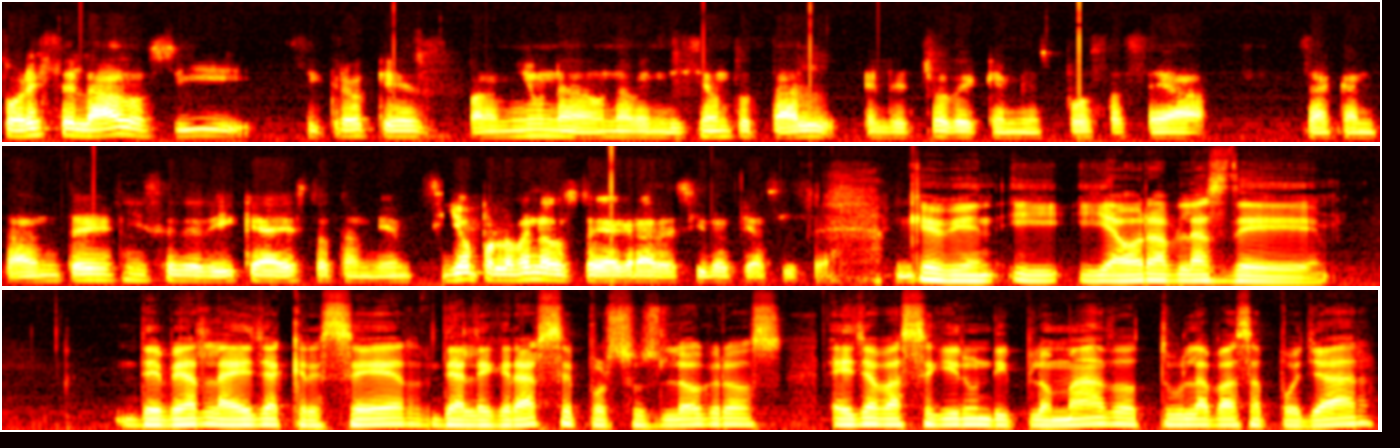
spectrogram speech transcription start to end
Por ese lado, sí, sí creo que es para mí una, una bendición total el hecho de que mi esposa sea, sea cantante y se dedique a esto también. Yo por lo menos estoy agradecido que así sea. Qué bien. Y, y ahora hablas de, de verla a ella crecer, de alegrarse por sus logros. Ella va a seguir un diplomado, tú la vas a apoyar,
